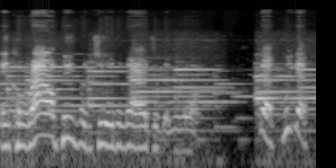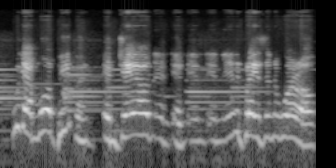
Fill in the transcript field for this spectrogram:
and corral people into the narrative that we want. Yeah, we got we got more people in jail in, in, in, in any place in the world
